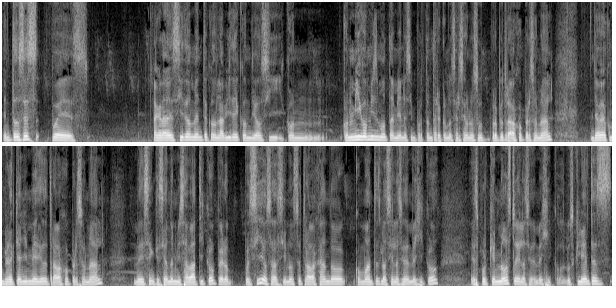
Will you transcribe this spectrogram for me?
Entonces, pues agradecidamente con la vida y con Dios y con conmigo mismo también es importante reconocerse a uno su propio trabajo personal. Ya voy a cumplir aquí año y medio de trabajo personal. Me dicen que si ando en mi sabático, pero pues sí, o sea, si no estoy trabajando como antes lo hacía en la Ciudad de México, es porque no estoy en la Ciudad de México. Los clientes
